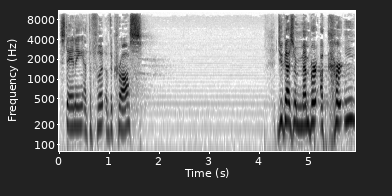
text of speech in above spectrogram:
standing at the foot of the cross? Do you guys remember a curtain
